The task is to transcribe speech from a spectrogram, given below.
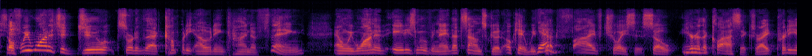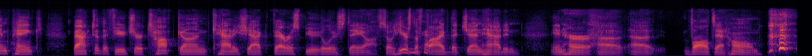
so if we wanted to do sort of that company outing kind of thing and we wanted 80s movie night that sounds good okay we've Yeah. got five choices so here are the classics right pretty in pink back to the future top gun caddyshack ferris bueller's day off so here's the Okay. five that jen had in in her uh, uh, vault at home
